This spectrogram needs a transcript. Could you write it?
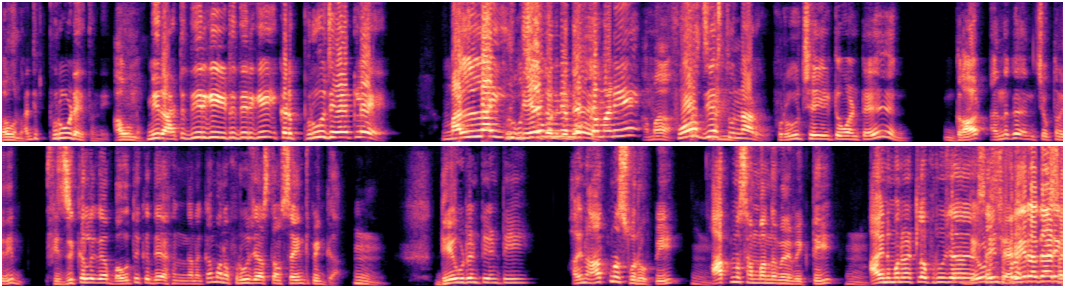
అవును. అది ప్రూవ్డ్ అవుతుంది. అవును. మీరు అటు తిరిగి ఇటు తిరిగి ఇక్కడ ప్రూవ్ చేయట్లే. మళ్ళా దేవుణ్ణి మొక్కమని ఫోర్స్ చేస్తున్నారు. ప్రూవ్ చేయటం అంటే గాడ్ అందుకే నేను చెప్తున్నా ఇది ఫిజికల్గా భౌతిక దేహం గనక మనం ప్రూవ్ చేస్తాం సైంటిఫిక్గా దేవుడు అంటే ఏంటి? ఆయన ఆత్మస్వరూపి ఆత్మ సంబంధమైన వ్యక్తి. ఆయన మనం ఎట్లా ప్రూవ్ దేవుడు శరీరధారిగా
